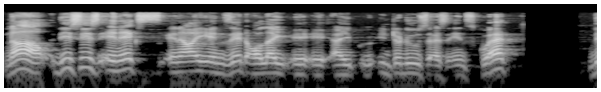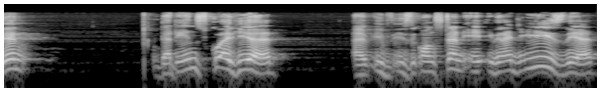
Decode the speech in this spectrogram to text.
Now this is nx, ni, nz all I, I, I introduce as n square. Then that n square here if is the constant if energy E is there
